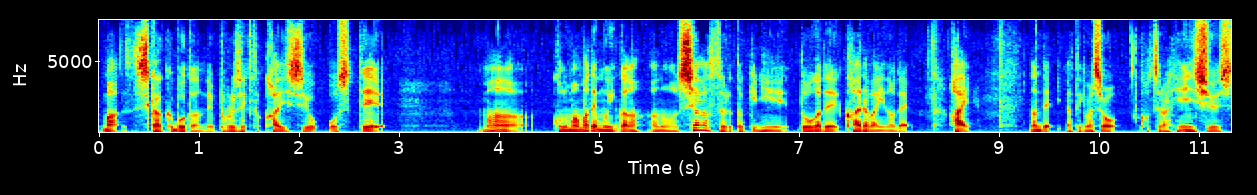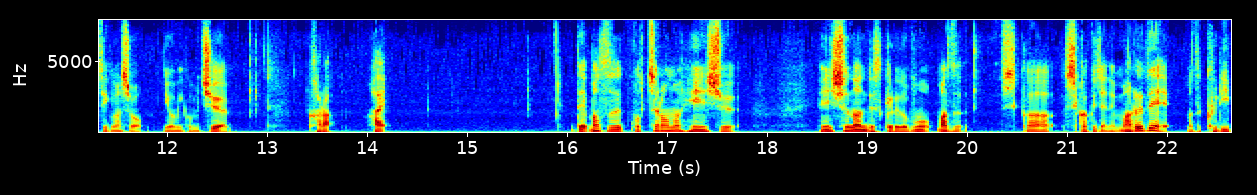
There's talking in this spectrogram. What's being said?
まあ、四角ボタンでプロジェクト開始を押して、まあ、このままでもいいかな。あの、シェアするときに動画で変えればいいので。はい。なんで、やっていきましょう。こちら編集していきましょう。読み込み中。から、はい。で、まず、こちらの編集。編集なんですけれども、まず、四角、四角じゃねまるで、まずクリッ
